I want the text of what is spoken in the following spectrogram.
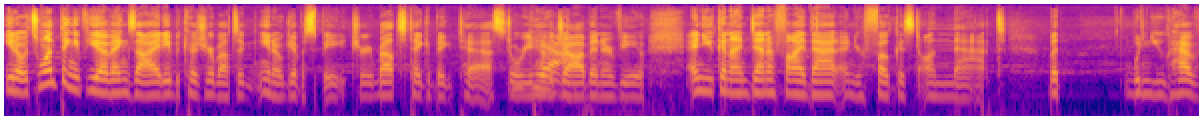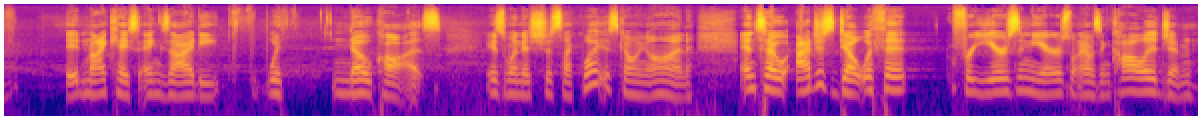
You know, it's one thing if you have anxiety because you're about to, you know, give a speech or you're about to take a big test or you have Yeah. a job interview and you can identify that and you're focused on that. But when you have, in my case, anxiety with no cause is when it's just like, what is going on? And so I just dealt with it for years and years when I was in college and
